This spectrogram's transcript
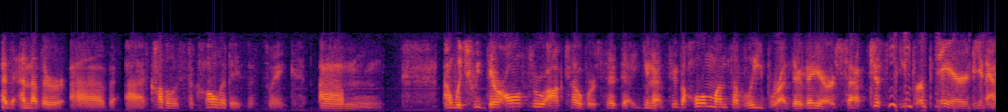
an- another uh, uh, Kabbalistic holiday this week. Um, uh, which we, they're all through October, so that, you know through the whole month of Libra they're there. So just be prepared, you know.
